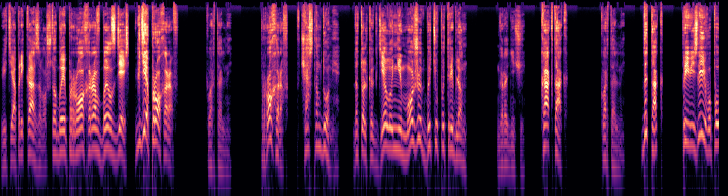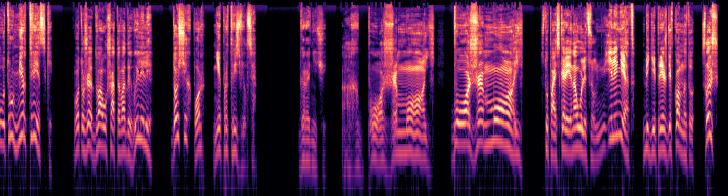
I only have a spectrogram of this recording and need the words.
Ведь я приказывал, чтобы и Прохоров был здесь. Где Прохоров? Квартальный. Прохоров в частном доме. Да только к делу не может быть употреблен. Городничий. Как так? Квартальный. Да так. Привезли его поутру мертвецки. Вот уже два ушата воды вылили, до сих пор не протрезвился. Городничий. Ах, боже мой! Боже мой! Ступай скорее на улицу, или нет, беги прежде в комнату, слышь,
